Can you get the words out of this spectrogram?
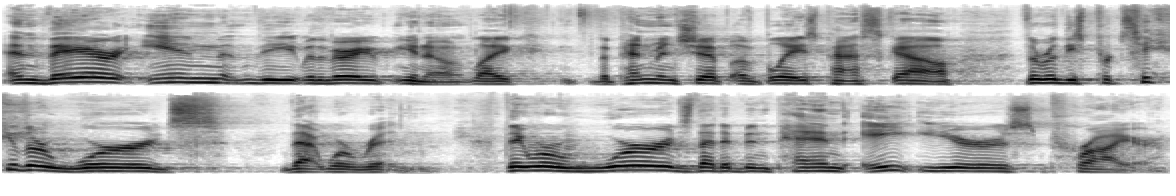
And there, in the, with a very, you know, like the penmanship of Blaise Pascal, there were these particular words that were written. They were words that had been penned eight years prior.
